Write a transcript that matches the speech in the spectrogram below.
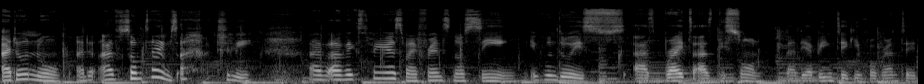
I don't know. I don't, I've sometimes ah, actually, I've I've experienced my friends not seeing, even though it's as bright as the sun, that they are being taken for granted.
